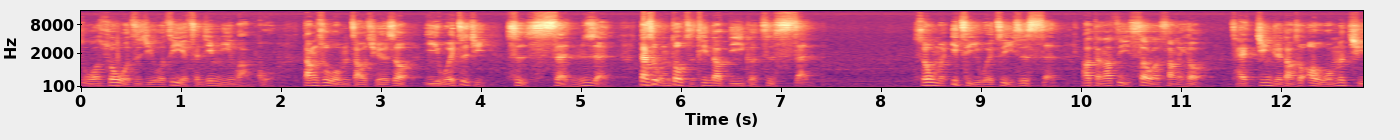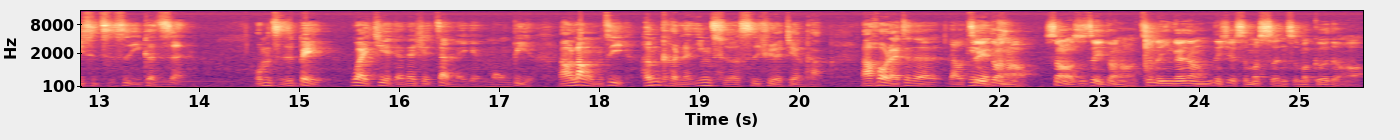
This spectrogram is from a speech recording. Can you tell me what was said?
我说我自己，我自己也曾经迷惘过。当初我们早期的时候，以为自己是神人，但是我们都只听到第一个字“神”，所以我们一直以为自己是神，然后等到自己受了伤以后，才惊觉到说：“哦，我们其实只是一个人，我们只是被外界的那些赞美给蒙蔽了，然后让我们自己很可能因此而失去了健康。”然后后来真的老天爷这一段哈、邵老师这一段哈、真的应该让那些什么神什么歌的哈、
